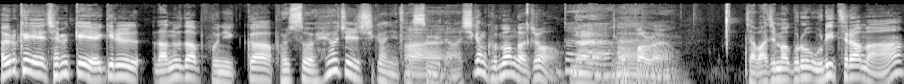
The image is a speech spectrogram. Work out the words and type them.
아, 이렇게 재밌게 얘기를 나누다 보니까 벌써 헤어질 시간이 됐습니다. 시간 금방 가죠? 네, 네. 너무 빨라요. 자, 마지막으로 우리 드라마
